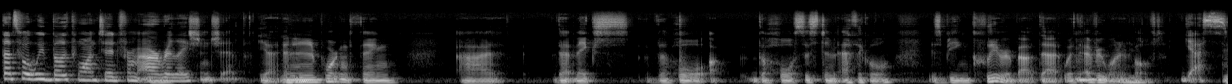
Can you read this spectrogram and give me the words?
that's what we both wanted from our relationship. Yeah, and an important thing uh, that makes the whole uh, the whole system ethical is being clear about that with everyone involved. Yes.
